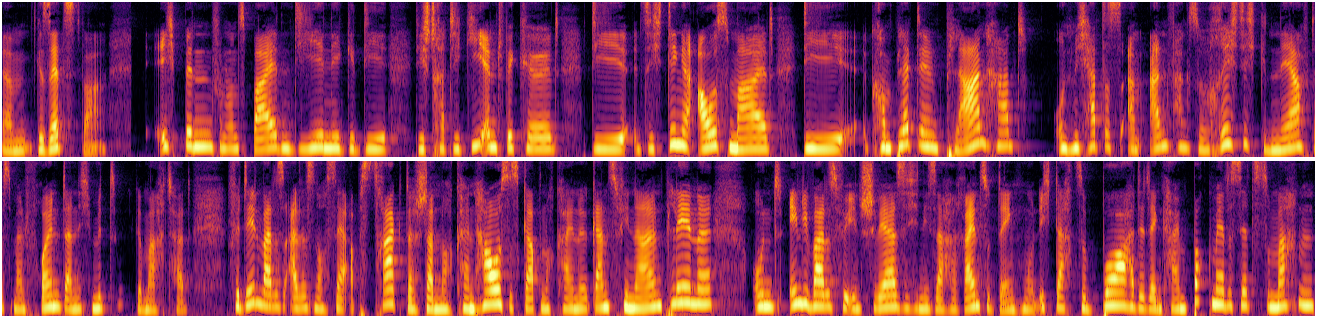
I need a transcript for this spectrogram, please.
ähm, gesetzt war. Ich bin von uns beiden diejenige, die die Strategie entwickelt, die sich Dinge ausmalt, die komplett den Plan hat und mich hat das am Anfang so richtig genervt, dass mein Freund da nicht mitgemacht hat. Für den war das alles noch sehr abstrakt. Da stand noch kein Haus, es gab noch keine ganz finalen Pläne. Und irgendwie war das für ihn schwer, sich in die Sache reinzudenken. Und ich dachte so, boah, hat er denn keinen Bock mehr, das jetzt zu machen?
